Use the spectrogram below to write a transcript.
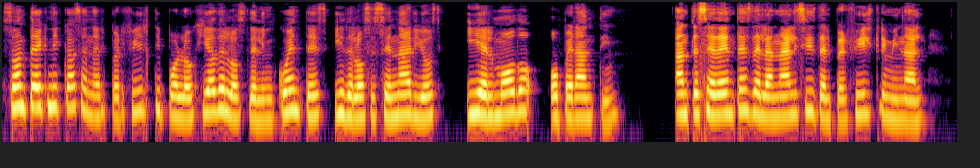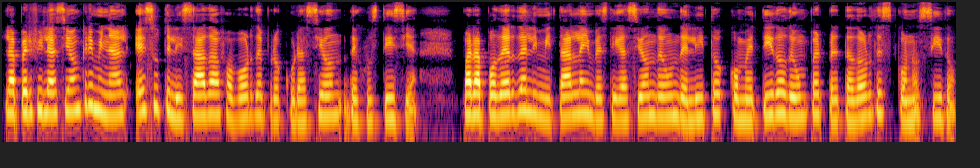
son técnicas en el perfil tipología de los delincuentes y de los escenarios y el modo operandi. Antecedentes del análisis del perfil criminal. La perfilación criminal es utilizada a favor de procuración de justicia para poder delimitar la investigación de un delito cometido de un perpetrador desconocido.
